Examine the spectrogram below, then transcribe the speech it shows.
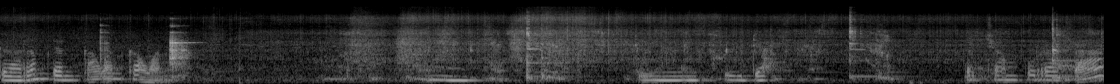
garam dan kawan-kawan hmm. ini sudah tercampur rata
